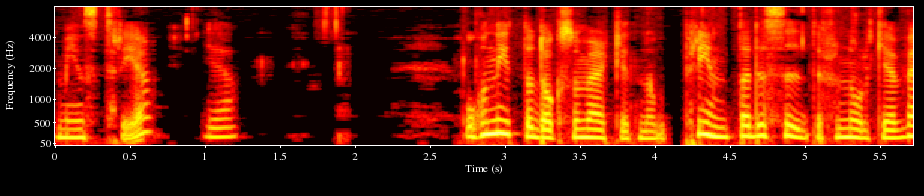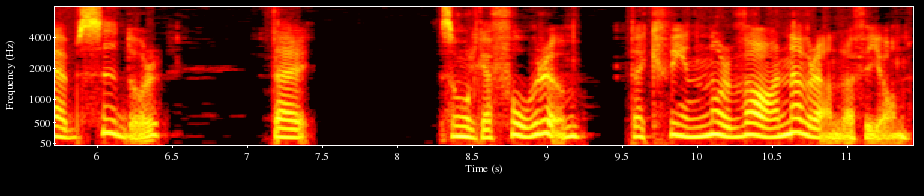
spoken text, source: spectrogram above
minst tre. Ja. Och hon hittade också märkligt nog printade sidor från olika webbsidor, där, som olika forum, där kvinnor varnar varandra för John.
